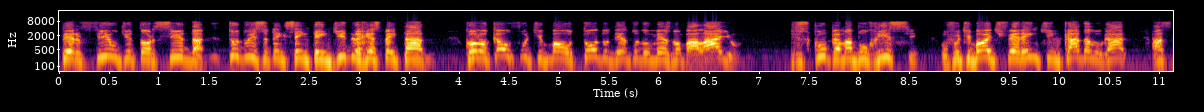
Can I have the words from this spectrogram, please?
perfil de torcida, tudo isso tem que ser entendido e respeitado. Colocar o futebol todo dentro do mesmo balaio, desculpa, é uma burrice. O futebol é diferente em cada lugar as,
